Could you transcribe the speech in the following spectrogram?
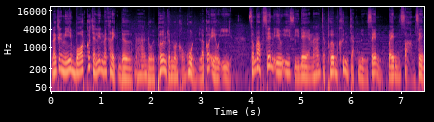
หลังจากนี้บอสก็จะเล่นแมคานิกเดิมนะฮะ โดยเพิ่มจำนวนของหุ่นแล้วก็ AOE สำหรับเส้น AOE สีแดงนะฮะ จะเพิ่มขึ้นจาก 1 เส้นเป็น 3 เส้น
